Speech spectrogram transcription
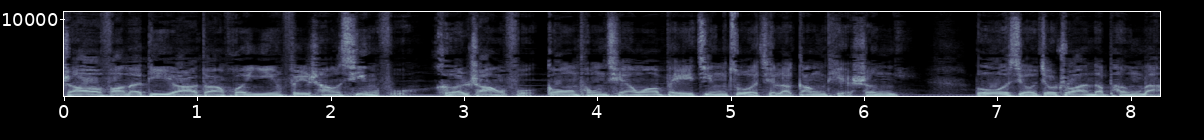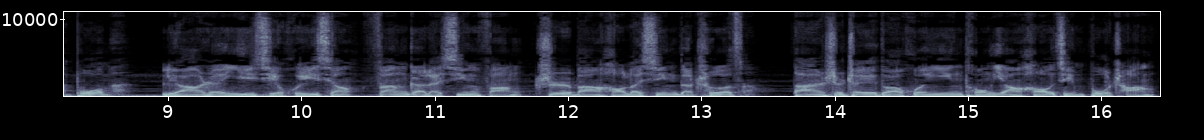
赵芳的第二段婚姻非常幸福，和丈夫共同前往北京做起了钢铁生意，不久就赚得盆满钵满。两人一起回乡，翻盖了新房，置办好了新的车子。但是这段婚姻同样好景不长，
